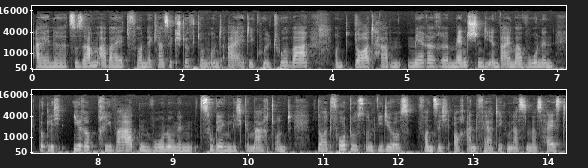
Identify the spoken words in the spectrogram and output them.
eine Zusammenarbeit von der Klassikstiftung und ARD Kultur war. Und dort haben mehrere Menschen, die in Weimar wohnen, wirklich ihre privaten Wohnungen zugänglich gemacht und dort Fotos und Videos von sich auch anfertigen lassen. Das heißt,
